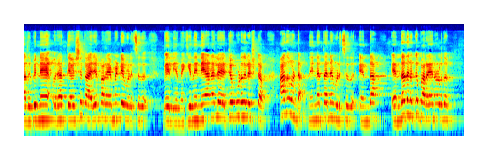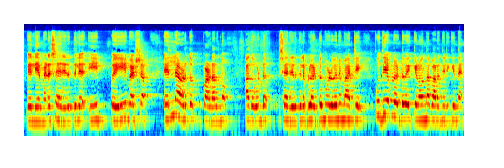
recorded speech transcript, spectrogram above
അത് പിന്നെ ഒരു അത്യാവശ്യ കാര്യം പറയാൻ വേണ്ടി വിളിച്ചത്. വലിയമ്മയ്ക്ക് നിന്നെയാണല്ലോ ഏറ്റവും കൂടുതൽ ഇഷ്ടം. അതുകൊണ്ടാണ് നിന്നെ തന്നെ വിളിച്ചത്. എന്താ എന്താ നിനക്ക് പറയാനുള്ളത്? വലിയമ്മയുടെ ശരീരത്തിൽ ഈ ഈ വിഷം എല്ലായിടത്തും പടർന്നു. അതുകൊണ്ട് ശരീരത്തിലെ ബ്ലഡ് മുഴുവനും മാറ്റി പുതിയ ബ്ലഡ് വെക്കണമെന്നാണ് പറഞ്ഞിരിക്കുന്നത്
